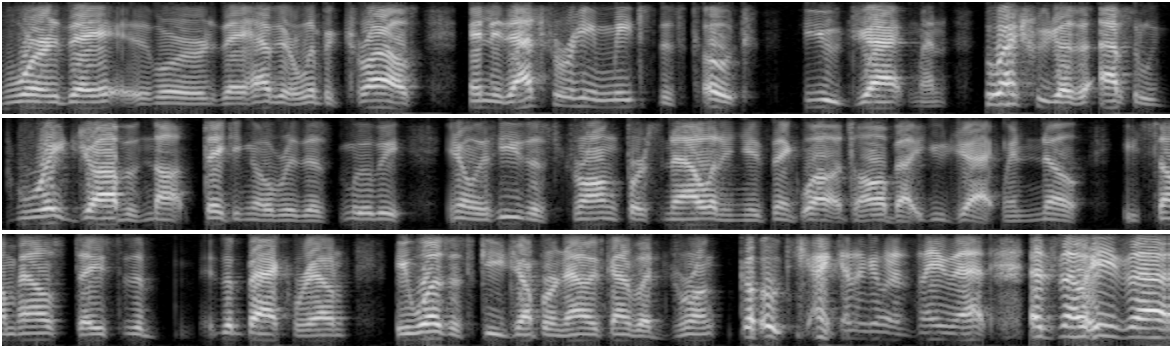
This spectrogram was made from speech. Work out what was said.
where they where they have their Olympic trials, and that's where he meets this coach Hugh Jackman, who actually does an absolutely great job of not taking over this movie. You know, he's a strong personality, and you think, well, it's all about Hugh Jackman. No, he somehow stays to the the background. He was a ski jumper. Now he's kind of a drunk coach. I can't even say that. And so he's uh,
